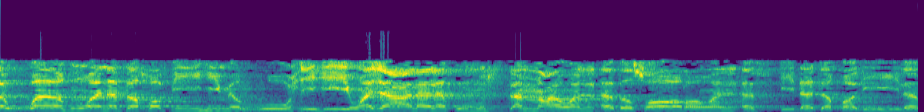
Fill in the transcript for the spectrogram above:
سواه ونفخ فيه من روحه وجعل لكم السمع والأبصار والأفئدة قليلا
